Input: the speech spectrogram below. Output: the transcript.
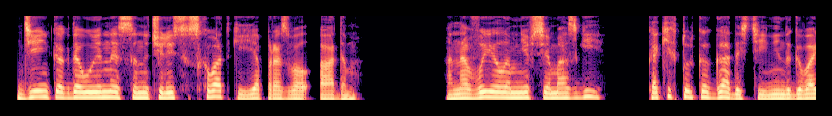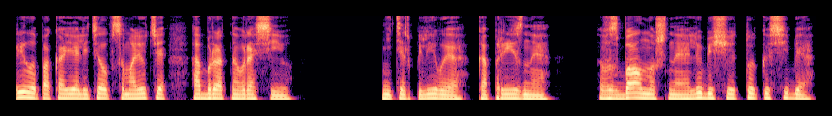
День, когда у Инессы начались схватки, я прозвал Адом. Она выела мне все мозги, каких только гадостей не договорила, пока я летел в самолете обратно в Россию. Нетерпеливая, капризная, взбалмошная, любящая только себя.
